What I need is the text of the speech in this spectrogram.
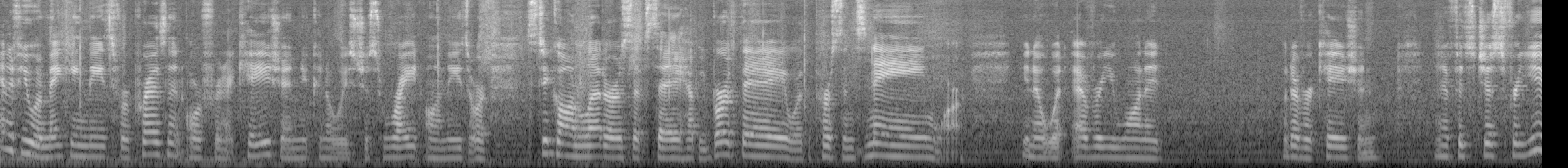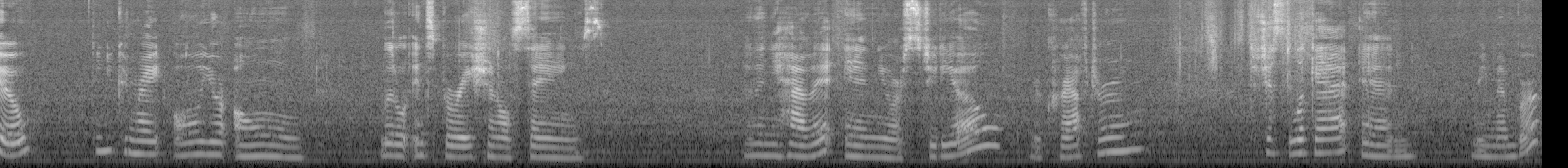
And if you were making these for a present or for an occasion, you can always just write on these or stick on letters that say happy birthday or the person's name or you know, whatever you wanted, whatever occasion. And if it's just for you, then you can write all your own little inspirational sayings. And then you have it in your studio, your craft room, to just look at and remember.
